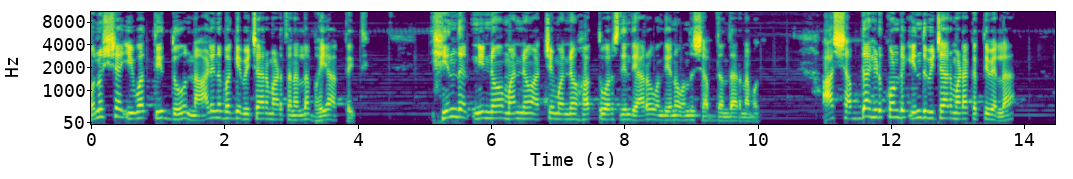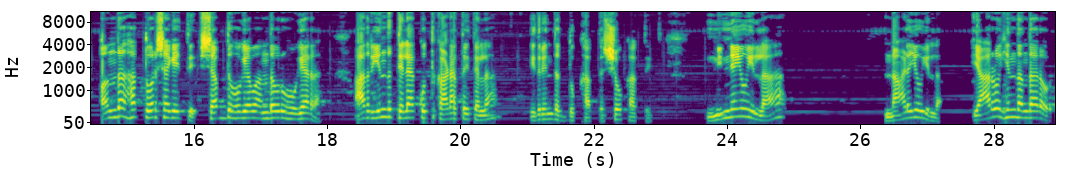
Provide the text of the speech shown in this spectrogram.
ಮನುಷ್ಯ ಇವತ್ತಿದ್ದು ನಾಳಿನ ಬಗ್ಗೆ ವಿಚಾರ ಮಾಡ್ತಾನಲ್ಲ, ಭಯ ಆಗ್ತೈತಿ. ಹಿಂದ ನಿನ್ನೋ ಮೊನ್ನೋ ಅಚ್ಚೆ ಮೊನ್ನೋ ಹತ್ತು ವರ್ಷದಿಂದ ಯಾರೋ ಒಂದೇನೋ ಒಂದು ಶಬ್ದ ಅಂದಾರ ನಮಗ್. ಆ ಶಬ್ದ ಹಿಡ್ಕೊಂಡು ಇಂದು ವಿಚಾರ ಮಾಡಾಕತ್ತೀವಲ್ಲ, ಅಂದ ಹತ್ತು ವರ್ಷ ಆಗೈತಿ, ಶಬ್ದ ಹೋಗ್ಯಾವ ಅಂದವ್ರು ಹೋಗ್ಯಾರ, ಆದ್ರ ಇಂದ ತಲೆ ಕೂತ್ ಕಾಡಾಗ್ತೈತಲ್ಲ, ಇದರಿಂದ ದುಃಖ ಆಗ್ತೈತಿ, ಶೋಕ ಆಗ್ತೈತಿ. ನಿನ್ನೆಯೂ ಇಲ್ಲ, ನಾಳೆಯೂ ಇಲ್ಲ, ಯಾರೋ ಹಿಂದಂದಾರವ್ರು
